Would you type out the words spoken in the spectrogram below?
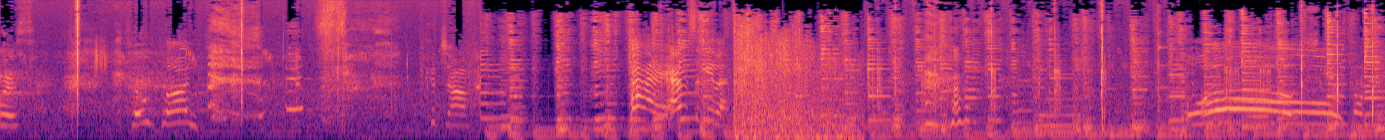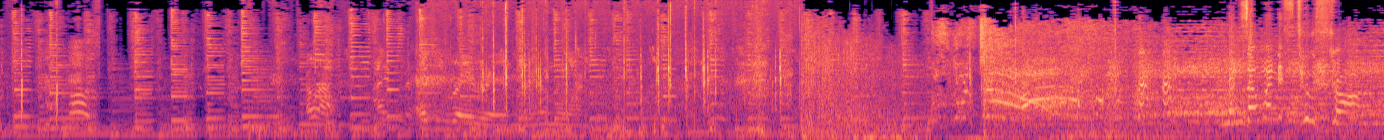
Scores. Toe plug. Good job. Hi, I'm Sabila. oh! Oh, Hello, I'm Ezzy Ray Ray, someone is too strong.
